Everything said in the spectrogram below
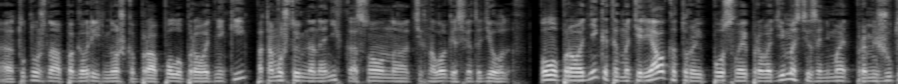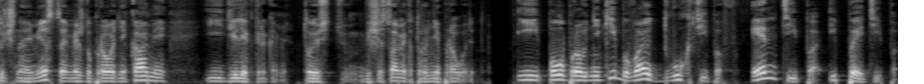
э, тут нужно поговорить немножко про полупроводники, потому что именно на них основана технология светодиодов. Полупроводник – это материал, который по своей проводимости занимает промежуточное место между проводниками и диэлектриками, то есть веществами, которые не проводят. И полупроводники бывают двух типов – N-типа и P-типа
